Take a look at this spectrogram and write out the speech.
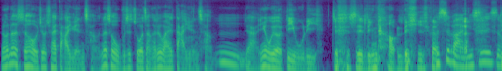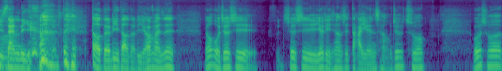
然后那个时候我就出来打圆场。那时候我不是桌长，可是我还是打圆场。嗯，对啊，因为我有第五力，就是领导力。不是吧？你是什么？第三力？对，道德力，道德力。然后反正，然后我就是就是有点像是打圆场。我就说，我就说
